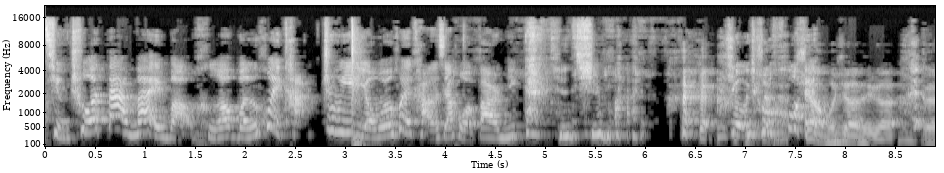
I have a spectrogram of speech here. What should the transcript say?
请戳大麦网和文汇卡，注意有文汇卡的小伙伴儿，你赶紧去买，有优惠。像 不像那个呃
